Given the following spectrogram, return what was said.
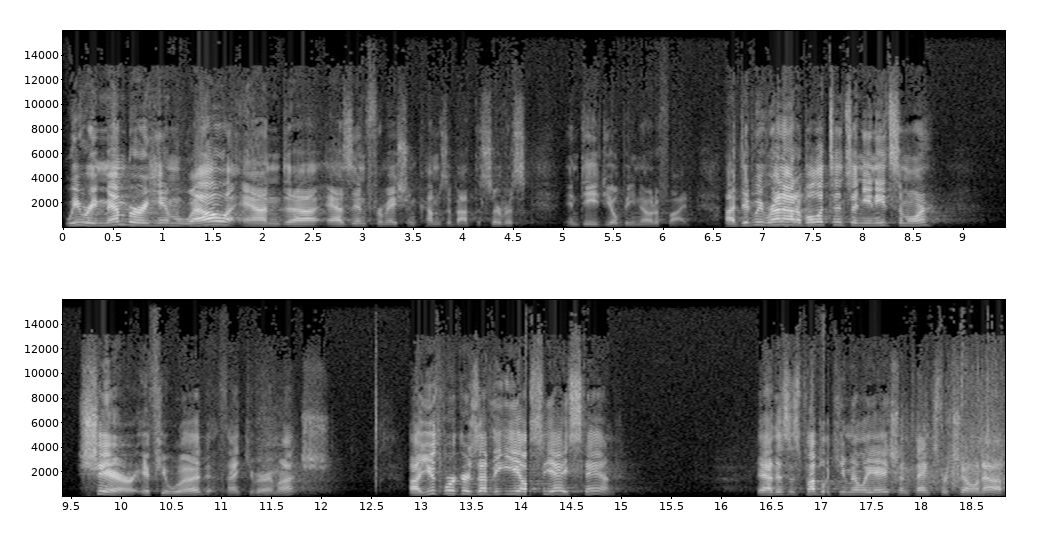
we remember him well, and uh, as information comes about the service, indeed you'll be notified. Uh, did we run out of bulletins and you need some more? Share, if you would. Thank you very much. Uh, youth workers of the ELCA, stand. Yeah, this is public humiliation. Thanks for showing up.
